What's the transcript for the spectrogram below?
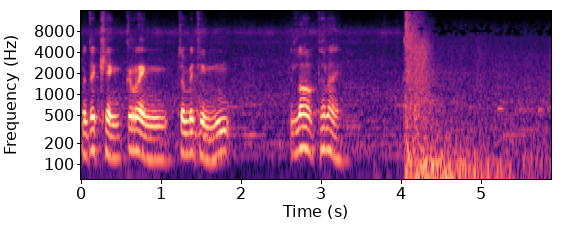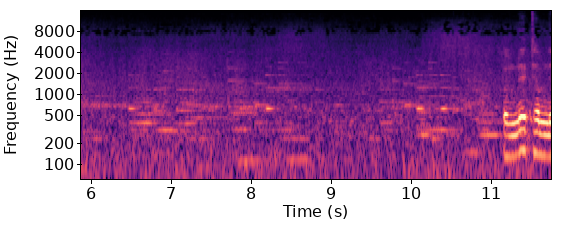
มันจะแข็งแกร่งจนไปถึงรอบเท่าไหร่ผมเลือกทำเล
